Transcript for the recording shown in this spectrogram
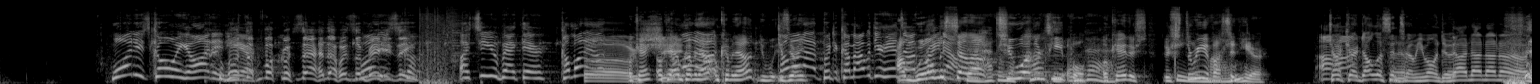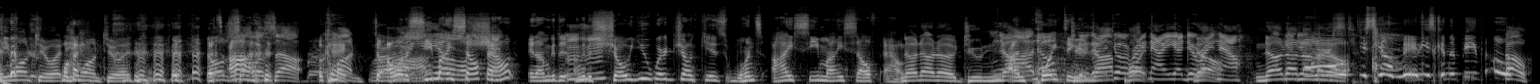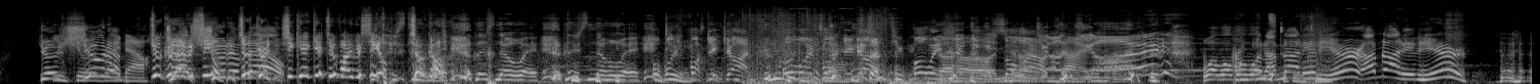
What is going on in What here? What the fuck was that? That was What is amazing. I see you back there. Come on out. Oh, Okay, shit. okay, I'm coming out. out. I'm coming out. You, is Come there on any- out. Put, come out with your hands I'm up willing right to sell out two other people. there. Okay, there's there's Do three you of us in mind? here. Uh-huh. Junkyard, don't listen to him. He won't do it. No, no, no, no, no. He won't do it. He won't do it. Don't sell us out. Okay, Come on. so I want to see myself shit. out, and I'm gonna I'm Mm-hmm. gonna show you where Junk is once I see myself out. No, no, no. Do not. I'm pointing do it. You gotta do it right now. You gotta do it no. right now. No, no, no, no, no. You see how mad he's gonna be though? No. Just You do it shoot right him. now. Junkyard, I have a Just shield. shoot him Junkyard, now. she can't get you if I have a shield. Junkyard. There's no way. There's no way. Oh my fucking god. Oh my fucking god. Holy shit, that oh, was so no, loud. no. Junkyard. What, what, what, I'm what? I'm not in here. I'm not in here.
